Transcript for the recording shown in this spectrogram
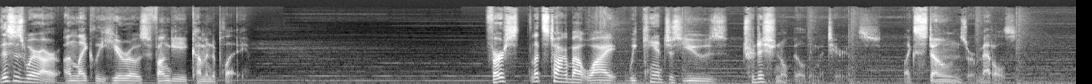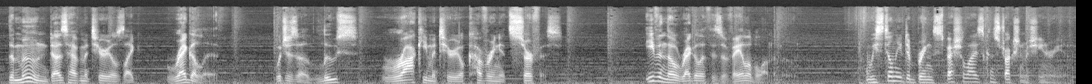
This is where our unlikely heroes, fungi, come into play. First, let's talk about why we can't just use traditional building materials, like stones or metals. The moon does have materials like regolith, which is a loose, rocky material covering its surface. Even though regolith is available on the moon, we still need to bring specialized construction machinery in,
